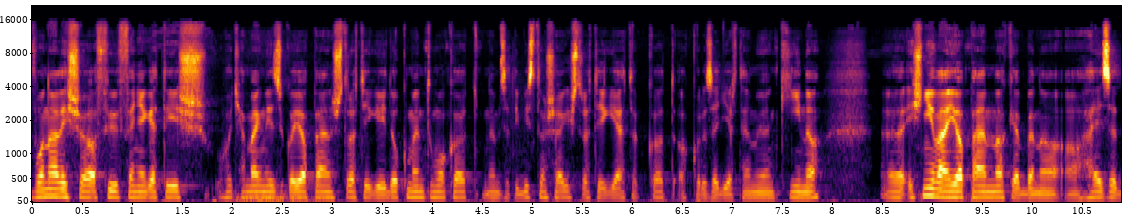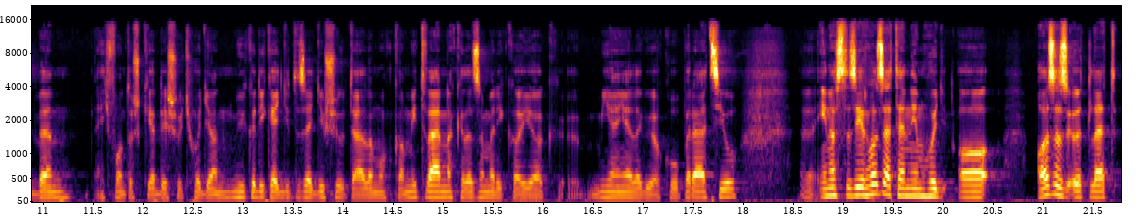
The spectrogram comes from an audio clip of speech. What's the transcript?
vonal, és a fő fenyegetés, hogyha megnézzük a japán stratégiai dokumentumokat, nemzeti biztonsági stratégiátokat, akkor az egyértelműen Kína. És nyilván Japánnak ebben a, a helyzetben egy fontos kérdés, hogy hogyan működik együtt az Egyesült Államokkal, mit várnak el az amerikaiak, milyen jellegű a kooperáció. Én azt azért hozzátenném, hogy a, az az ötlet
